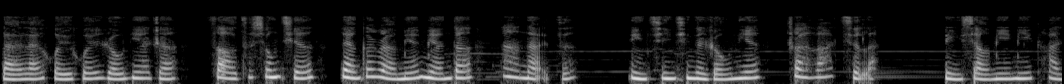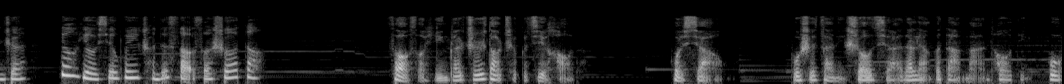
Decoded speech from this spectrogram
来来回回揉捏着嫂子胸前两个软绵绵的大奶子，并轻轻的揉捏拽拉起来，并笑眯眯看着又有些微喘的嫂嫂说道：“嫂嫂应该知道这个记号的。我下午不是在你收起来的两个大馒头顶部，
